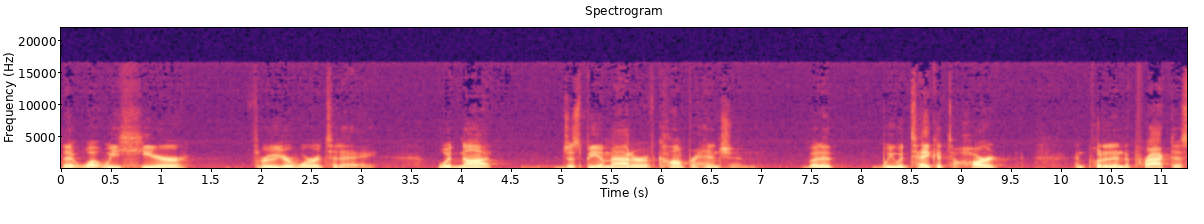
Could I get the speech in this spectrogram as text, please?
that what we hear through your word today would not just be a matter of comprehension, but it, we would take it to heart and put it into practice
